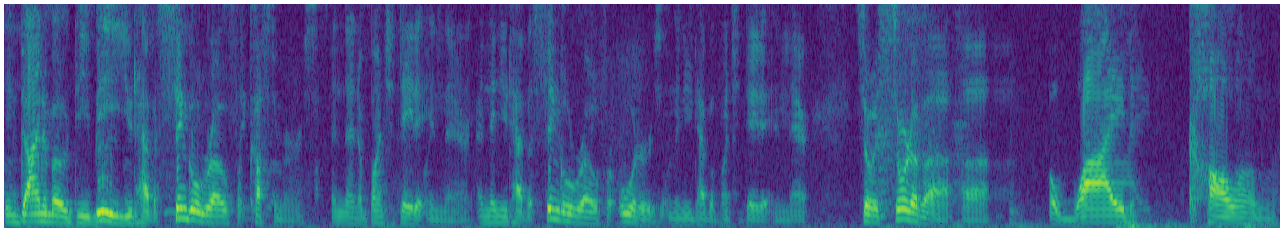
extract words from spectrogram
in DynamoDB, you'd have a single row for customers and then a bunch of data in there. And then you'd have a single row for orders and then you'd have a bunch of data in there. So it's sort of a, a, a wide column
